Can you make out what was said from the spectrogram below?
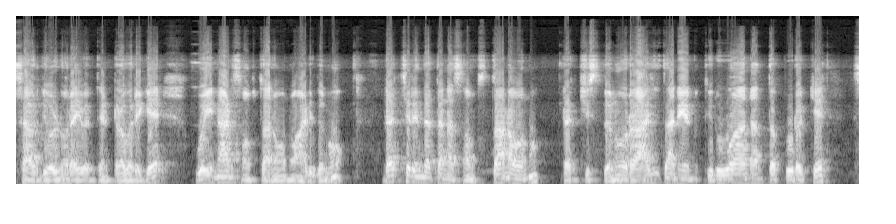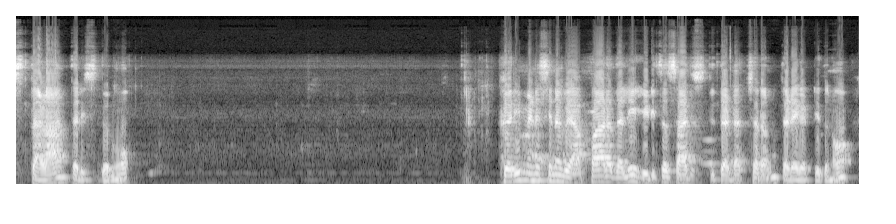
ಸಾವಿರದ ಏಳ್ನೂರ ಐವತ್ತೆಂಟರವರೆಗೆ ವೈನಾಡ್ ಸಂಸ್ಥಾನವನ್ನು ಆಡಿದನು ಡಚ್ಚರಿಂದ ತನ್ನ ಸಂಸ್ಥಾನವನ್ನು ರಕ್ಷಿಸಿದನು. ರಾಜಧಾನಿಯನ್ನು ತಿರುವನಂತಪುರಕ್ಕೆ ಸ್ಥಳಾಂತರಿಸಿದನು. ಕರಿಮೆಣಸಿನ ವ್ಯಾಪಾರದಲ್ಲಿ ಹಿಡಿತ ಸಾಧಿಸುತ್ತಿದ್ದ ಡಚ್ಚರನ್ನು ತಡೆಗಟ್ಟಿದನು.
